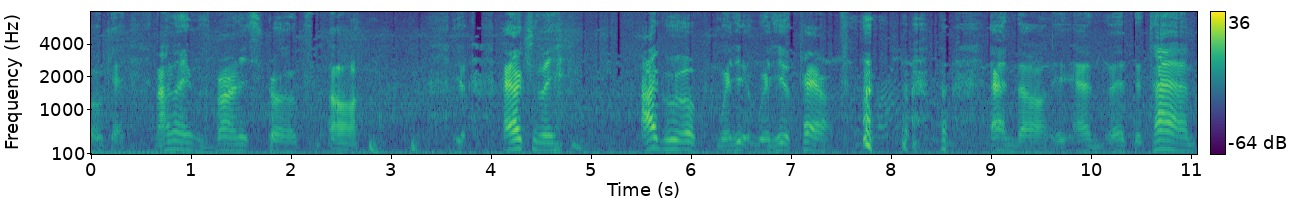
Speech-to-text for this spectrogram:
Uh, okay, my name is Bernie Scruggs. Uh, actually, I grew up with his, with his parents, and uh, and at the time,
